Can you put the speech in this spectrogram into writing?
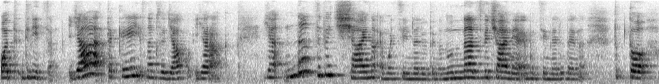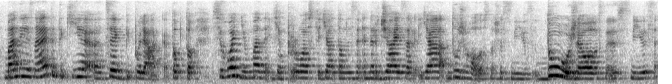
От дивіться, я такий знак зодіаку, я рак. Я надзвичайно емоційна людина. Ну надзвичайно я емоційна людина. Тобто, в мене є, знаєте, такі, е, це як біполярка. Тобто, сьогодні в мене я просто, я там не знаю, енерджайзер, я дуже голосно що сміюся, дуже голосно я сміюся.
